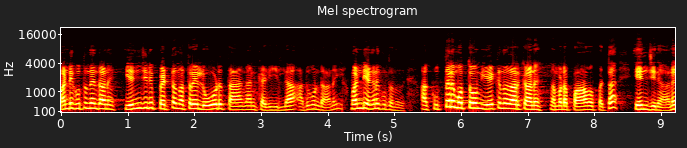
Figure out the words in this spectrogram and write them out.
വണ്ടി കുത്തുന്നത് എന്താണ്? എഞ്ചിന് പെട്ടെന്ന് അത്രയും ലോഡ് താങ്ങാൻ കഴിയില്ല. അതുകൊണ്ടാണ് വണ്ടി അങ്ങനെ കുത്തുന്നത്. ആ കുത്തൽ മൊത്തവും ഏക്കുന്നത് ആർക്കാണ്? നമ്മുടെ പാവപ്പെട്ട എഞ്ചിനാണ്.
